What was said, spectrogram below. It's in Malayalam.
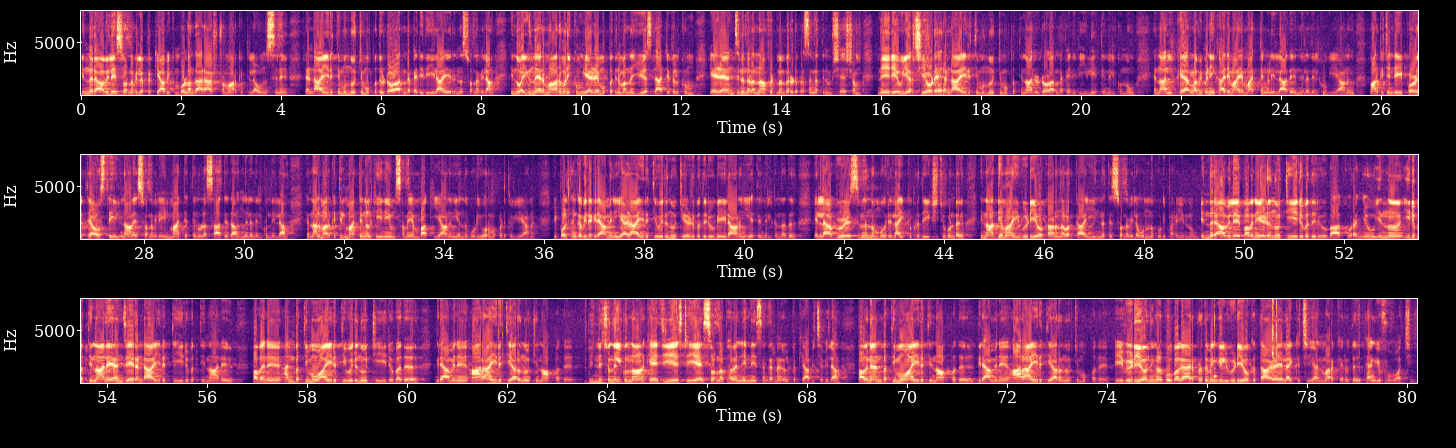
ഇന്ന് രാവിലെ സ്വർണവില പ്രഖ്യാപിക്കുമ്പോൾ അന്താരാഷ്ട്ര മാർക്കറ്റിൽ ഔൺസിന് രണ്ടായിരത്തി മുന്നൂറ്റി മുപ്പത് ഡോളറിന്റെ പരിധിയിലായിരുന്ന സ്വർണവില ഇന്ന് വൈകുന്നേരം ആറു മണിക്കും ഏഴ് മുപ്പതിനും വന്ന യു എസ് ഡാറ്റകൾക്കും ഏഴ് അഞ്ചിന് നടന്ന ഫെഡ് മെമ്പറുടെ പ്രസംഗത്തിനും ശേഷം നേരിയ ഉയർച്ചയോടെ രണ്ടായിരത്തി മുന്നൂറ്റി മുപ്പത്തിനാല് ഡോളറിന്റെ പരിധിയിൽ എത്തി നിൽക്കുന്നു. എന്നാൽ കേരള വിപണി കാര്യമായ മാറ്റങ്ങളില്ലാതെ നിലനിൽക്കുകയാണ്. മാർക്കറ്റിന്റെ ഇപ്പോഴത്തെ അവസ്ഥയിൽ നാളെ സ്വർണവിലയിൽ മാറ്റത്തിനുള്ള സാധ്യത നിലനിൽക്കുന്നില്ല. എന്നാൽ മാർക്കറ്റിൽ മാറ്റങ്ങൾക്ക് ഇനിയും സമയം ബാക്കിയാണ് എന്നുകൂടി ഓർമ്മപ്പെടുത്തുകയാണ്. ഇപ്പോൾ തങ്കവില ഗ്രാമിന് ഏഴായിരത്തി ഒരുന്നൂറ്റി എഴുപത് രൂപയിലാണ് എത്തി നിൽക്കുന്നത്. എല്ലാ വ്യൂവേഴ്സിൽ നിന്നും ഒരു ലൈക്ക് പ്രതീക്ഷിച്ചുകൊണ്ട് ഇന്നാദ്യമായി വീഡിയോ കാണുന്നവർക്കായി ഇന്നത്തെ സ്വർണവില ഒന്നുകൂടി പറയുന്നു. ഇന്ന് രാവിലെ പവന് എഴുന്നൂറ്റി ഇരുപത് രൂപ കുറഞ്ഞു. ഇന്ന് ഇരുപത്തിനാല് അഞ്ച് രണ്ടായിരത്തി ഇരുപത്തിനാല് പവന് അൻപത്തി മൂവായിരത്തി ഒരുന്നൂറ്റി ഇരുപത് ഗ്രാമിന് ആറായിരത്തി അറുന്നൂറ്റി നാൽപ്പത് ഭിന്നിച്ചു നിൽക്കുന്ന K G S T A Swarnabhavan എന്നീ സംഘടനകൾ പ്രഖ്യാപിച്ച വില പവന് അൻപത്തി മൂവായിരത്തി നാൽപ്പത് ഗ്രാമിന് ആറായിരത്തി അറുന്നൂറ്റി മുപ്പത് ഈ വീഡിയോ നിങ്ങൾക്ക് ഉപകാരപ്രദമെങ്കിൽ വീഡിയോക്ക് താഴെ ലൈക്ക് ചെയ്യാൻ മറക്കരുത്. Thank for watching.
